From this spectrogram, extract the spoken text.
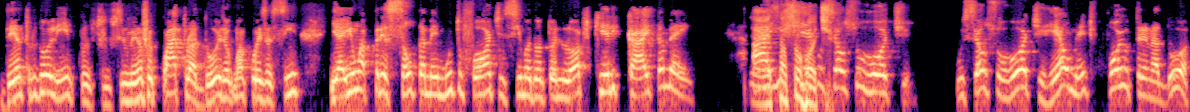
dentro do Olímpico. Se não me engano, foi 4 a 2 alguma coisa assim. E aí uma pressão também muito forte em cima do Antônio Lopes, que ele cai também. E aí, Celso chega Rotti. o Celso Rotti. O Celso Rotti realmente foi o treinador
